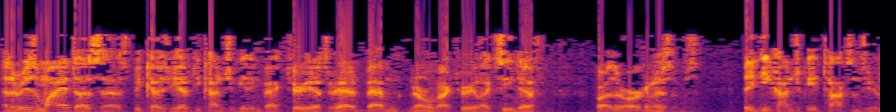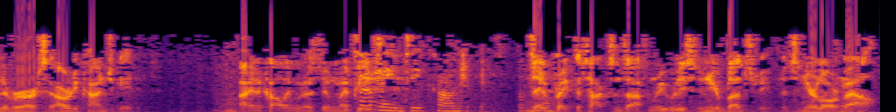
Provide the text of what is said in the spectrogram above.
And the reason why it does that is because you have deconjugating bacteria. If they're abnormal bacteria like C. diff or other organisms, they deconjugate toxins in your liver are already conjugated. I had a colleague when I was doing my What that mean, PhD. deconjugate? They break the toxins off and re-release it in your bloodstream. It's in your lower bowel.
